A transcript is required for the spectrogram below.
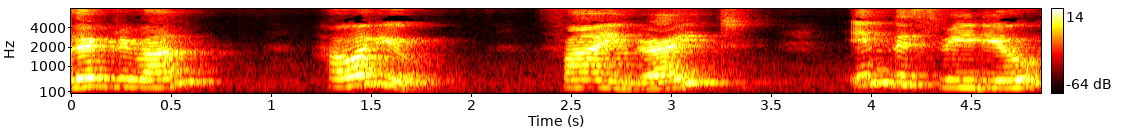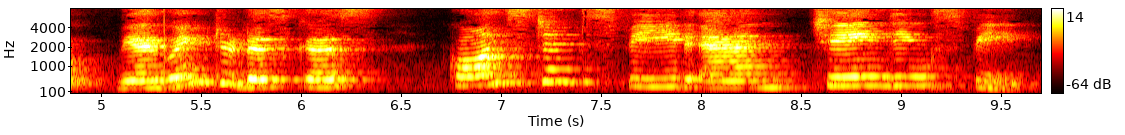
Hello everyone, how are you? Fine, right? In this video, we are going to discuss constant speed and changing speed.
